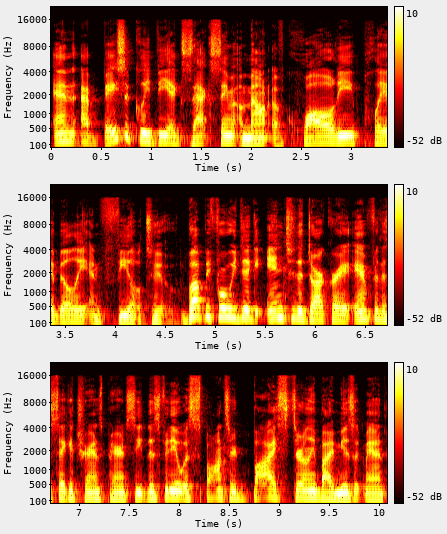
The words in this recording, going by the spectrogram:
and at basically the exact same amount of quality, playability, and feel too. But before we dig into the Dark Ray, and for the sake of transparency, this video is sponsored by Sterling by Music Man,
